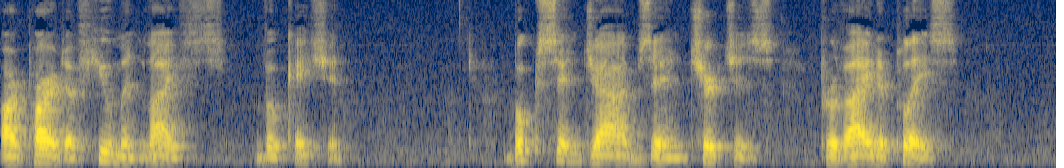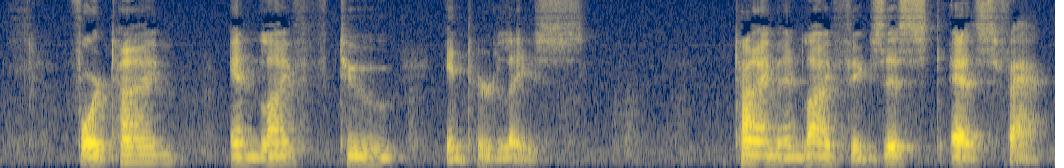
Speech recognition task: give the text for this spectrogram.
are part of human life's vocation. Books and jobs and churches provide a place for time and life to interlace. Time and life exist as fact,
